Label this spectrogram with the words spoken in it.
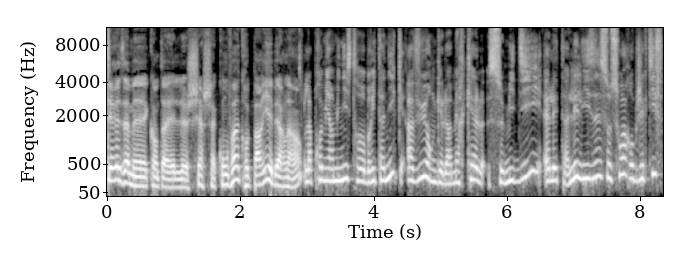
Theresa May, quant à elle, cherche à convaincre Paris et Berlin. La première ministre britannique a vu Angela Merkel ce midi. Elle est à l'Elysée ce soir. Objectif,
